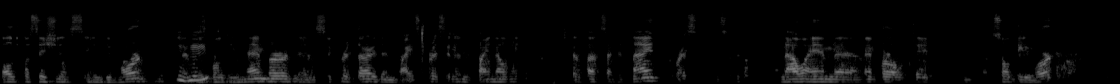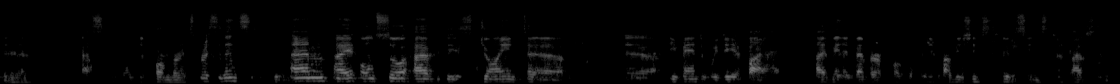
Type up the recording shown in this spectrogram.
all the positions in the board. Mm-hmm. I was mm-hmm. member, then secretary, then vice president. Finally, 2009, now I am a member of the consulting board. Uh, as the former ex-presidents, and I also have this joint uh, uh event with DFI. I've been a member of the Publishing Institute since 2000.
